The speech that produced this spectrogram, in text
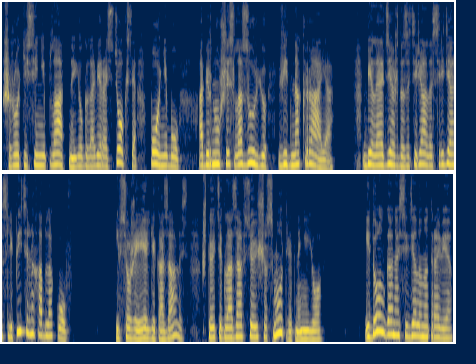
Широкий синий плат на ее голове растекся по небу, обернувшись лазурью видно края. Белая одежда затерялась среди ослепительных облаков. И все же Эльге казалось, что эти глаза все еще смотрят на нее. И долго она сидела на траве,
